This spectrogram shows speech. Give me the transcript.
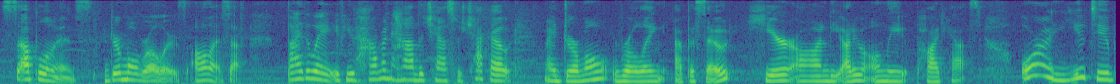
supplements, dermal rollers, all that stuff. By the way, if you haven't had the chance to check out my dermal rolling episode here on the audio only podcast or on YouTube,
